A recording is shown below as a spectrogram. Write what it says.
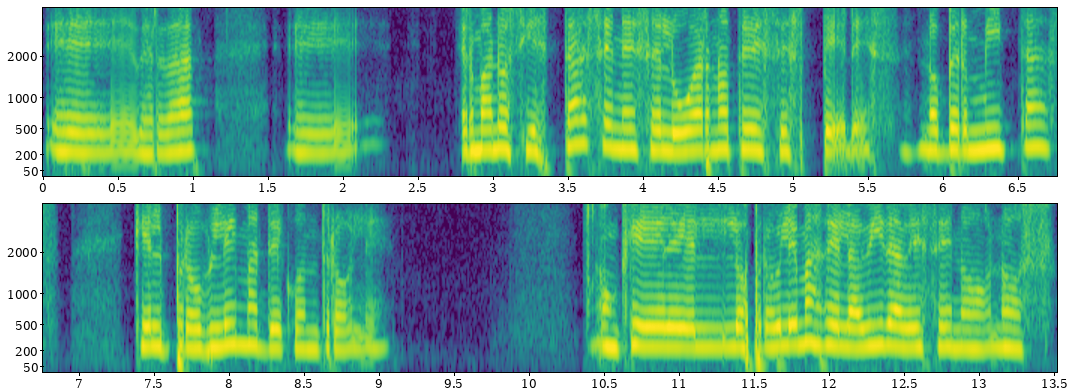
eh, ¿verdad? Eh, hermano, si estás en ese lugar, no te desesperes, no permitas que el problema te controle. Aunque los problemas de la vida a veces no, nos,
